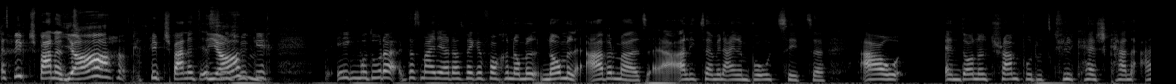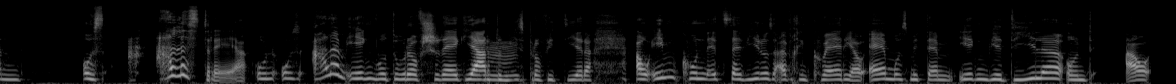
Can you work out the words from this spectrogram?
Es bleibt spannend. Ja, Es bleibt spannend. Es Ja. ist wirklich irgendwo durch, das meine ich ja deswegen vorher nochmal, nochmal abermals, äh, alle zusammen in einem Boot sitzen. Auch ein Donald Trump, wo du das Gefühl hast, kann an aus alles drehen und aus allem irgendwo durch auf schräge Art Mhm. und Weise profitieren. Auch ihm kommt jetzt der Virus einfach in die Quere. Auch er muss mit dem irgendwie dealen und auch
